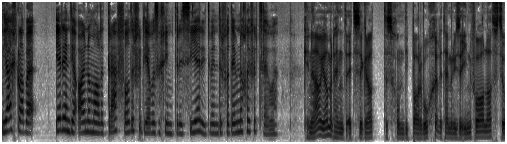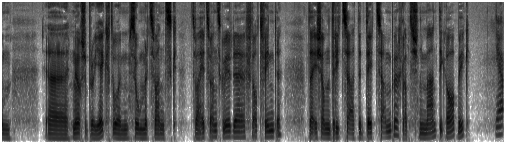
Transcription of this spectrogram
Ja, ich glaube, ihr habt ja auch noch mal ein Treffen, oder? Für die, die sich interessieren. Wenn ihr von dem noch ein bisschen erzählen. Genau, ja, wir haben jetzt gerade, das kommt in ein paar Wochen, dort haben wir unseren Infoanlass zum äh, nächsten Projekt, das im Sommer 2022 wird äh, stattfinden. Der ist am 13. Dezember, ich glaube, das ist ein Montagabend. Ja.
